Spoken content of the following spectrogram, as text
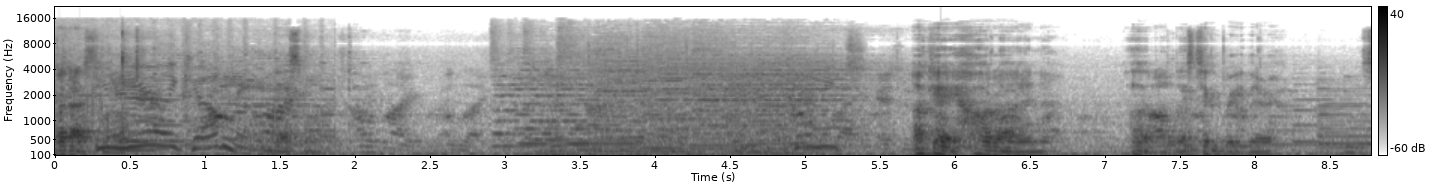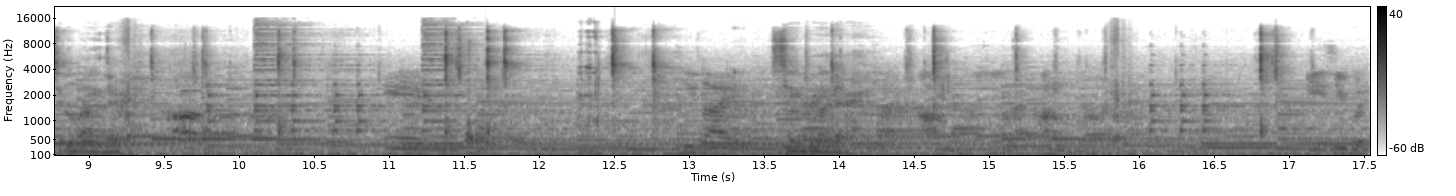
But that's you nearly killed me. That's not. Okay, hold on. Hold on. Let's take a breather. Let's take a breather. Let's take a breather. Easy with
